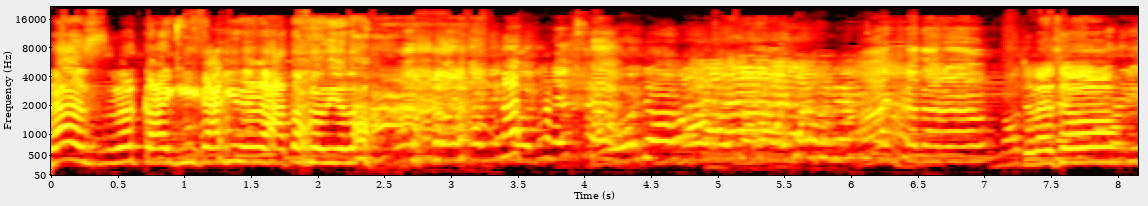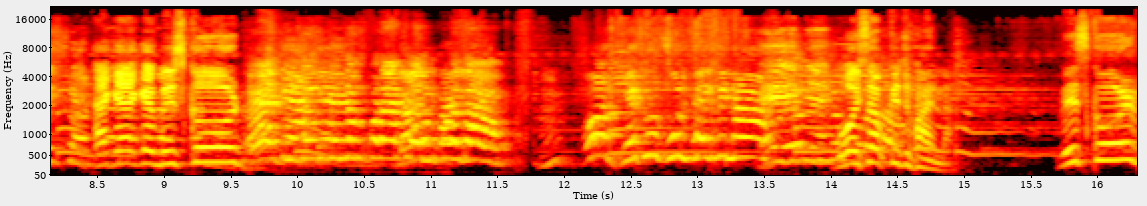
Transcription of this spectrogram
ব্যাস এবার কাকি কাকি দেবে হাত হাতা দিয়ে দাও চলে আসো একে একে বিস্কুট ওই সব কিছু হয় না বিস্কুট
